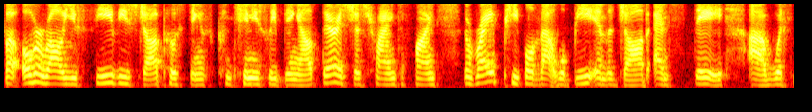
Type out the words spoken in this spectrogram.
But overall you see these job postings continuously being out there. It's just trying to find the right people that will be in the job and stay uh, with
